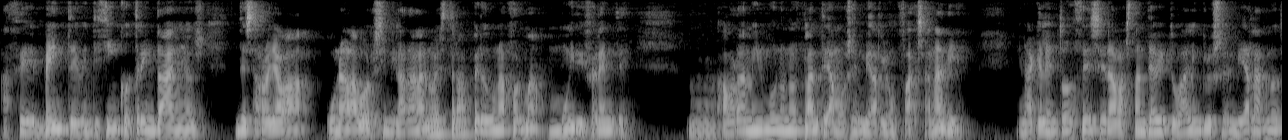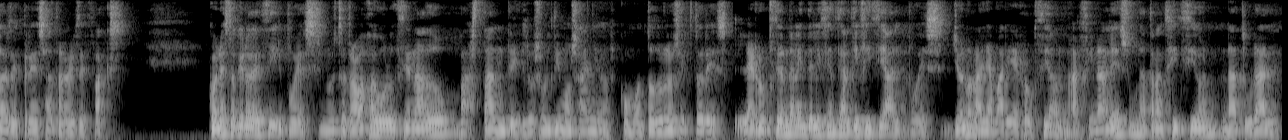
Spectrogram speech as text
hace 20, 25, 30 años desarrollaba una labor similar a la nuestra, pero de una forma muy diferente. Mm, ahora mismo no nos planteamos enviarle un fax a nadie. En aquel entonces era bastante habitual incluso enviar las notas de prensa a través de fax. Con esto quiero decir, pues nuestro trabajo ha evolucionado bastante en los últimos años, como en todos los sectores. La irrupción de la inteligencia artificial, pues yo no la llamaría irrupción, al final es una transición natural.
